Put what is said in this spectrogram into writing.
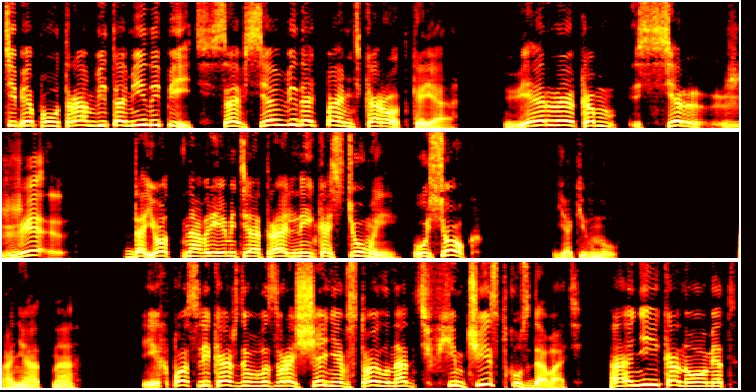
тебе по утрам витамины пить. Совсем, видать, память короткая. Вера Комсерже дает на время театральные костюмы. Усек?» Я кивнул. «Понятно. Их после каждого возвращения в стойло надо в химчистку сдавать. А они экономят.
